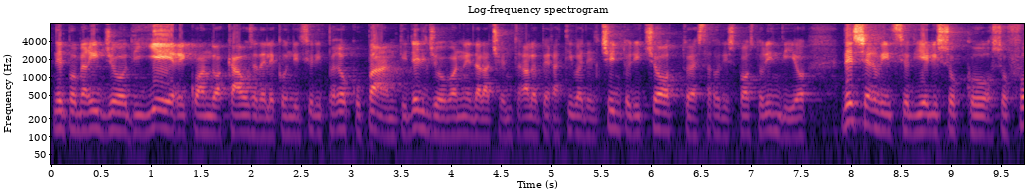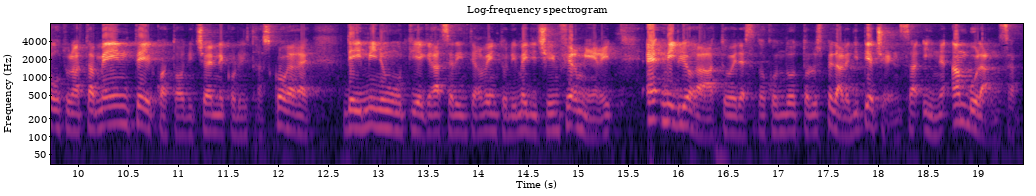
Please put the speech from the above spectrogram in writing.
nel pomeriggio di ieri quando a causa delle condizioni preoccupanti del giovane dalla centrale operativa del 118 è stato disposto l'invio del servizio di elisoccorso soccorso. Fortunatamente il 14enne con il trascorrere dei minuti e grazie all'intervento di medici e infermieri è migliorato ed è stato condotto all'ospedale di Piacenza in ambulanza.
